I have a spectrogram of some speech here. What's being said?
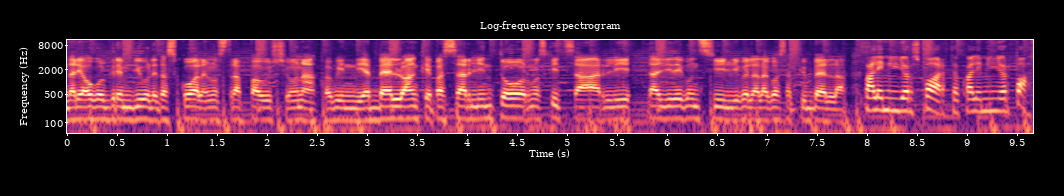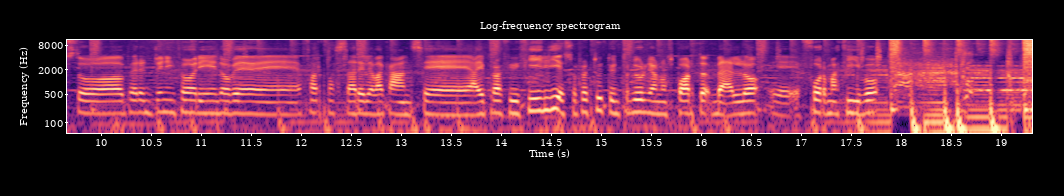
Arrivo col grembiule da scuola e non strappavo uscivo un'acqua, quindi è bello anche passargli intorno, schizzarli, dargli dei consigli, quella è la cosa più bella. Quale miglior sport, quale miglior posto per genitori dove far passare le vacanze ai propri figli e soprattutto introdurli a uno sport bello e formativo.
